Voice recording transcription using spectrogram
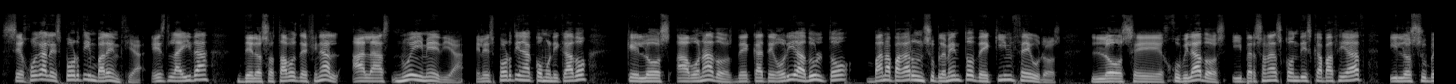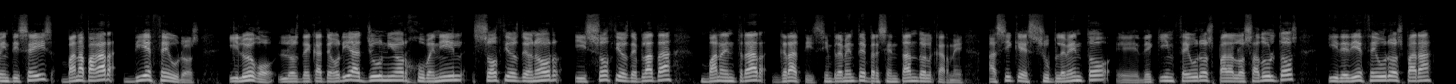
se juega el Sporting Valencia. Es la ida de los octavos de final a las nueve y media. El Sporting ha comunicado que los abonados de categoría adulto van a pagar un suplemento de 15 euros. Los eh, jubilados y personas con discapacidad y los sub-26 van a pagar 10 euros. Y luego los de categoría junior, juvenil, socios de honor y socios de plata van a entrar gratis, simplemente presentando el carné. Así que suplemento eh, de 15 euros para los adultos y de 10 euros para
